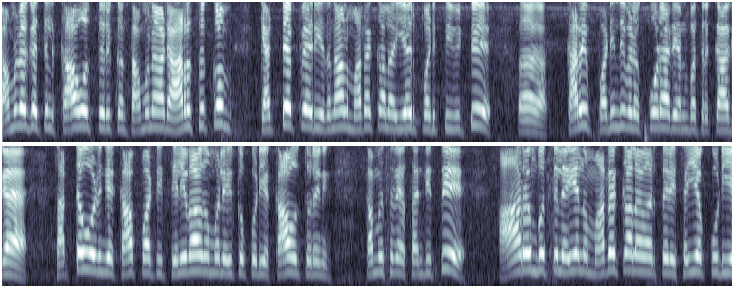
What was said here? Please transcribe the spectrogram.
தமிழகத்தில் காவல்துறைக்கும் தமிழ்நாடு அரசுக்கும் கெட்ட பேர் இதனால் மதக்கலை ஏற்படுத்திவிட்டு கரை படிந்துவிடக்கூடாது என்பதற்காக சட்ட ஒழுங்கை காப்பாற்றி தெளிவாக முறையில் இருக்கக்கூடிய காவல்துறை கமிஷனரை சந்தித்து ஆரம்பத்திலேயே இந்த மத கலவரத்தை செய்யக்கூடிய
